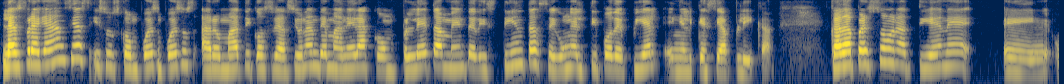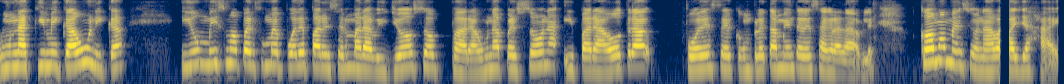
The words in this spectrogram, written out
Las fragancias y sus compuestos aromáticos reaccionan de manera completamente distinta según el tipo de piel en el que se aplica. Cada persona tiene eh, una química única y un mismo perfume puede parecer maravilloso para una persona y para otra puede ser completamente desagradable como mencionaba Yajaira.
